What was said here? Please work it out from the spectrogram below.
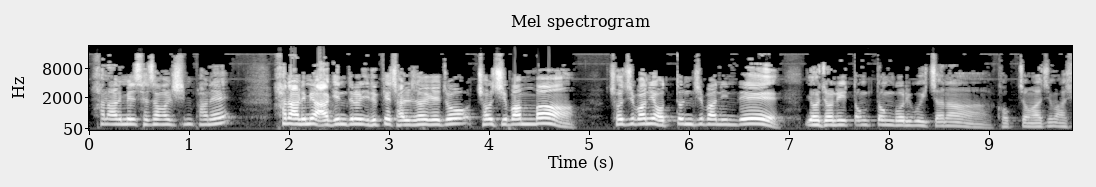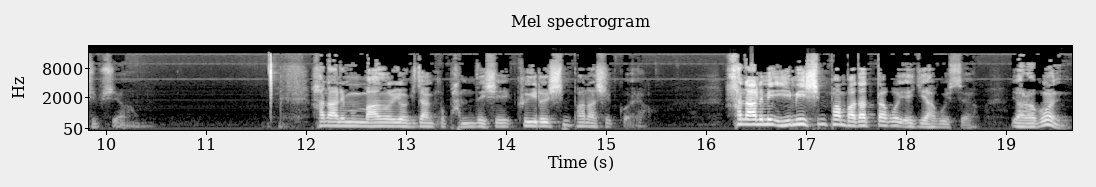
하나님의 세상을 심판해 하나님이 악인들을 이렇게 잘 살게 해줘 저 집안 봐. 저 집안이 어떤 집안인데 여전히 떵떵거리고 있잖아. 걱정하지 마십시오. 하나님은 만을 여기지 않고 반드시 그 일을 심판하실 거예요. 하나님이 이미 심판받았다고 얘기하고 있어요. 여러분,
